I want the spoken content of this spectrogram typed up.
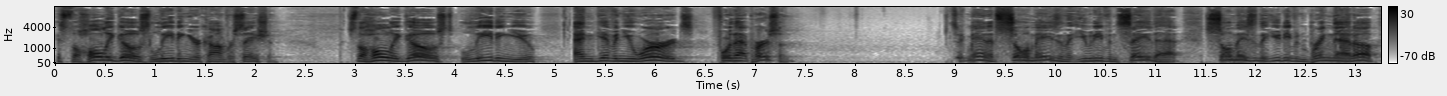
It's the Holy Ghost leading your conversation. It's the Holy Ghost leading you and giving you words for that person. It's like, man, it's so amazing that you would even say that. So amazing that you'd even bring that up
